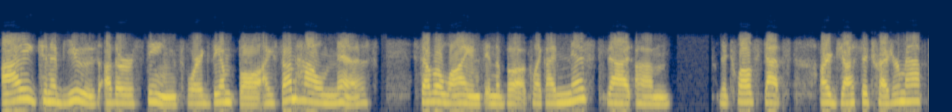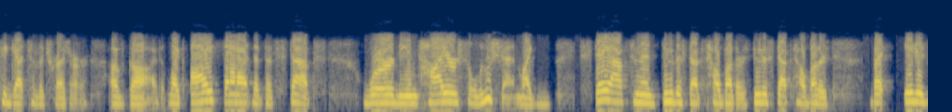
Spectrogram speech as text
I can abuse other things. For example, I somehow missed several lines in the book. Like I missed that um, the 12 steps are just a treasure map to get to the treasure of God. Like I thought that the steps were the entire solution. Like stay abstinent, do the steps, help others, do the steps, help others. But it is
